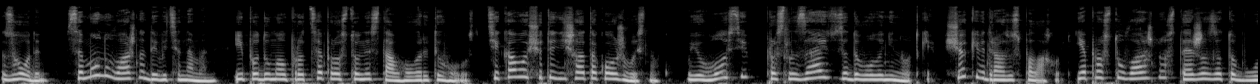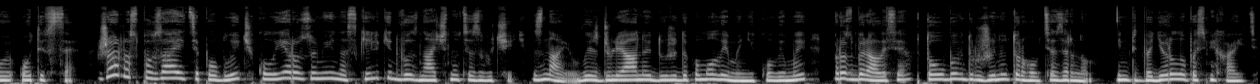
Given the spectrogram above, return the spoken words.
Згоден. Симон уважно дивиться на мене і подумав про це, просто не став говорити голос. Цікаво, що ти дійшла такого ж висновку. У його голосі прослизають задоволені нотки, щоки відразу спалахують. Я просто уважно стежив за тобою, от і все. Жар розповзається по обличчю, коли я розумію, наскільки двозначно це звучить. Знаю, ви з Джуліаною дуже допомогли мені, коли ми розбиралися, хто вбив дружину торговця зерном. Він підбадьорливо посміхається.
